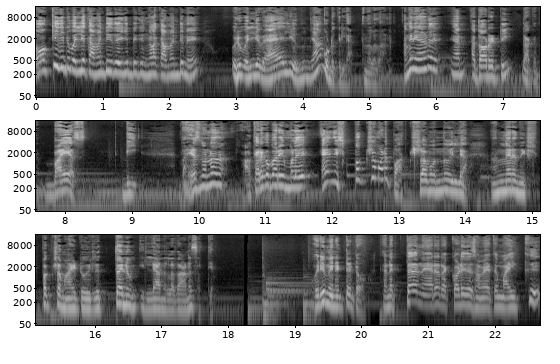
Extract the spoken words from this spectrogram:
ലോക്ക് ചെയ്തിട്ട് വലിയ കമന്റ് ചെയ്ത് കഴിഞ്ഞിട്ട് നിങ്ങളെ കമന്റിന് ഒരു വലിയ വാല്യൂ ഒന്നും ഞാൻ കൊടുക്കില്ല എന്നുള്ളതാണ്. അങ്ങനെയാണ് ഞാൻ അതോറിറ്റി ഇതാക്കുന്നത്. ബയസ് ബി. ബയസ് എന്ന് പറഞ്ഞാൽ ആൾക്കാരൊക്കെ പറയും നമ്മൾ ഏ നിഷ്പക്ഷമാണ്. പക്ഷമൊന്നുമില്ല. അങ്ങനെ നിഷ്പക്ഷമായിട്ട് ഒരുത്തനും ഇല്ല എന്നുള്ളതാണ് സത്യം. ഒരു മിനിറ്റ് കേട്ടോ കാരണം എത്ര നേരം റെക്കോർഡ് ചെയ്ത സമയത്ത് മൈക്ക്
